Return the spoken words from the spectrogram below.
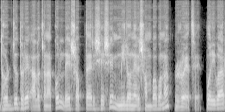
ধৈর্য ধরে আলোচনা করলে সপ্তাহের শেষে মিলনের সম্ভাবনা রয়েছে। পরিবার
